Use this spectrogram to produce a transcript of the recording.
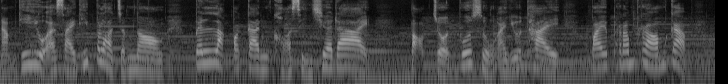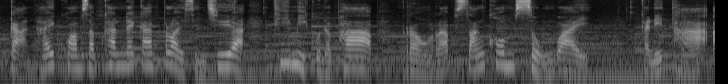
นำที่อยู่อาศัยที่ปลอดจำนอง เป็นหลักประกันขอสินเชื่อได้ ตอบโจทย์ผู้สูงอายุไทยไปพร้อมๆกับ การให้ความสำคัญในการปล่อยสินเชื่อที่มีคุณภาพ รองรับสังคมสูงวัยคณิษฐาอ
